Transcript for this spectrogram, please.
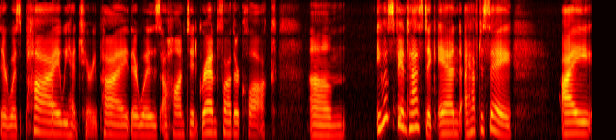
There was pie. We had cherry pie. There was a haunted grandfather clock. Um, it was fantastic, and I have to say, I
